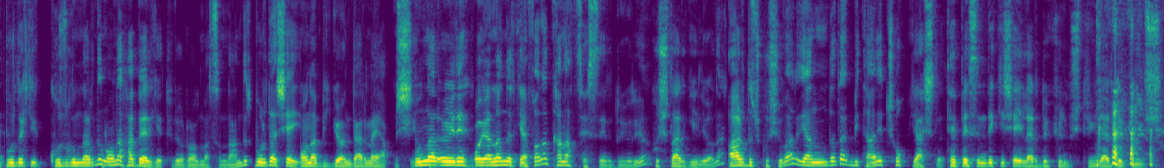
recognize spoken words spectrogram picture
buradaki kuzgunlardan ona haber getiriyor olmasındandır. Burada şey ona bir gönderme yapmış. Bunlar öyle oyalanırken falan kanat sesleri duyuluyor. Kuşlar geliyorlar. Ardıç kuşu var. Yanında da bir tane çok yaşlı. Tepesindeki şeyler dökülmüş. Tüyler dökülmüş.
